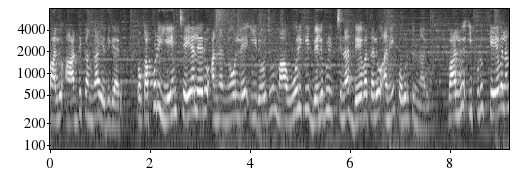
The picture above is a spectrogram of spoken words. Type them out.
వాళ్ళు ఆర్థికంగా ఎదిగారు. ఒకప్పుడు ఏం చేయలేరు అన్న నోళ్ళే ఈరోజు మా ఊరికి వెలుగు ఇచ్చిన దేవతలు అని పొగుడుతున్నారు. వాళ్ళు ఇప్పుడు కేవలం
